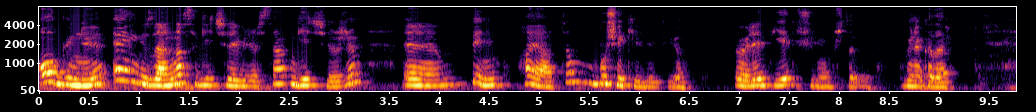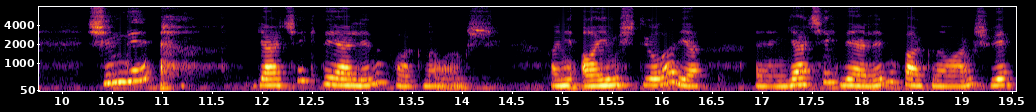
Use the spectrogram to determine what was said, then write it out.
o günü en güzel nasıl geçirebilirsem geçiririm. E, benim hayatım bu şekilde diyor. Öyle diye düşünüyormuş tabii bugüne kadar. Şimdi gerçek değerlerin farkına varmış. Hani aymış diyorlar ya e, gerçek değerlerin farkına varmış ve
